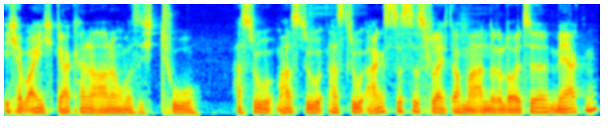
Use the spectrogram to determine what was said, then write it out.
ich habe eigentlich gar keine Ahnung, was ich tue. Hast du, hast, du, hast du Angst, dass das vielleicht auch mal andere Leute merken?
